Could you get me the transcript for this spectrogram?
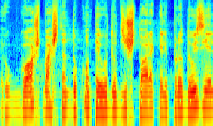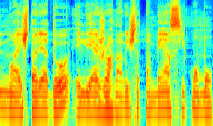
Eu gosto bastante do conteúdo de história que ele produz e ele não é historiador, ele é jornalista também, assim como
